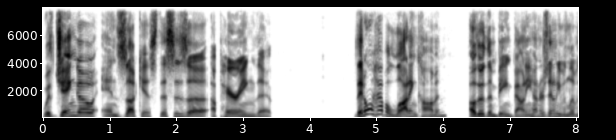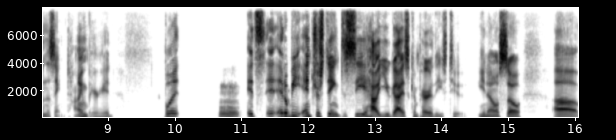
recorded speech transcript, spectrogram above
with Jango and Zuckuss, this is a, a pairing that they don't have a lot in common other than being bounty hunters. They don't even live in the same time period, but Mm. it's it, it'll be interesting to see how you guys compare these two. You know, so uh,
